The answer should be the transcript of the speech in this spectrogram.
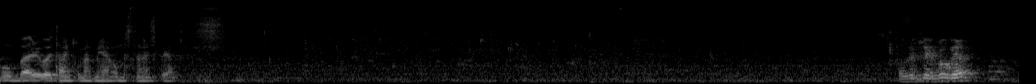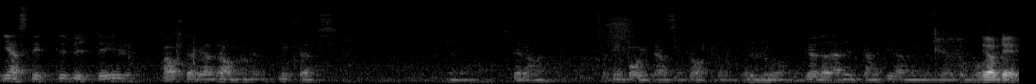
Moberg var ju tanken med ett mer omställningsspel. Har vi fler frågor? Jens, ditt byte i paus där bland dramen med mittfältsspelarna. Satt in Borgkrans centralt. För att döda den ytan lite grann? Ja, de,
